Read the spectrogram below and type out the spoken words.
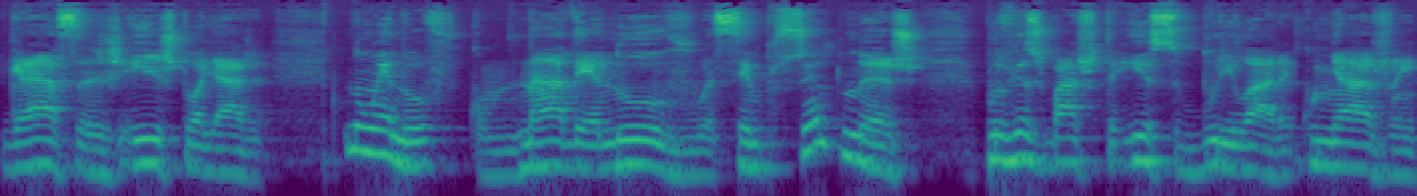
Graças a este olhar, não é novo, como nada é novo a 100%, mas por vezes basta esse burilar, cunhagem,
